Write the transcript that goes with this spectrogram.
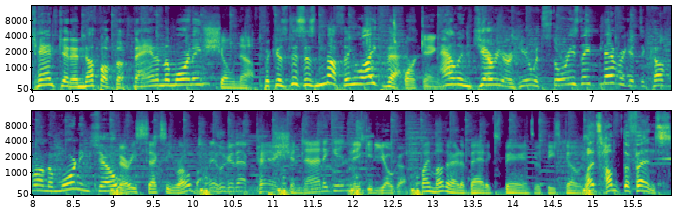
Can't get enough of the fan in the morning? shown up. Because this is nothing like that. Working. Al and Jerry are here with stories they'd never get to cover on the morning show. Very sexy robot. Hey, look at that pig. Shenanigans. Naked yoga. My mother had a bad experience with these ghosts. Let's hump the fence.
